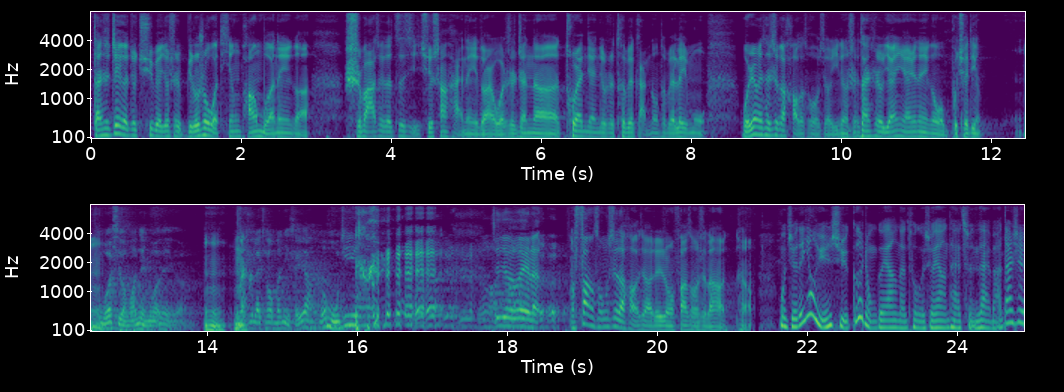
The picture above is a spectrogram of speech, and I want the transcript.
但是这个就区别就是，比如说我听庞博那个十八岁的自己去上海那一段，我是真的突然间就是特别感动，特别泪目。我认为他是个好的脱口秀，一定是。但是言语言语那个我不确定。嗯我喜欢王建国那个，嗯，那谁来敲门？你谁呀？我母鸡呀。这就是为了放松式的好笑，这种放松式的好笑。我觉得要允许各种各样的脱口秀样态存在吧，但是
